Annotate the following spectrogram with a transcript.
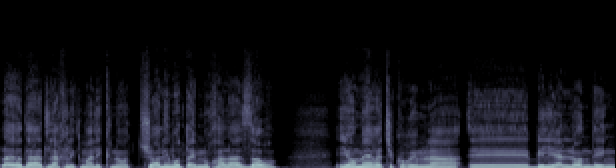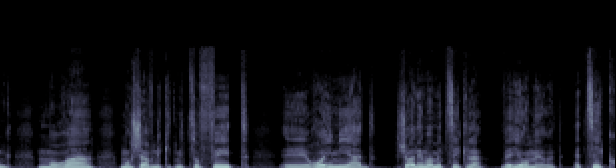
לא יודעת להחליט מה לקנות, שואלים אותה אם נוכל לעזור. היא אומרת שקוראים לה אה, ביליה לונדינג, מורה, מושבניקית מצופית, אה, רואים מיד, שואלים מה מציק לה, והיא אומרת, הציגו,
